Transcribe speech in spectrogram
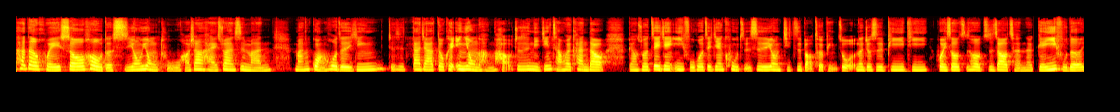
它的回收后的使用用途好像还算是蛮蛮广，或者已经就是大家都可以应用的很好。就是你经常会看到，比方说这件衣服或这件裤子是用极致宝特瓶做，那就是 PET 回收之后制造成的给衣服的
